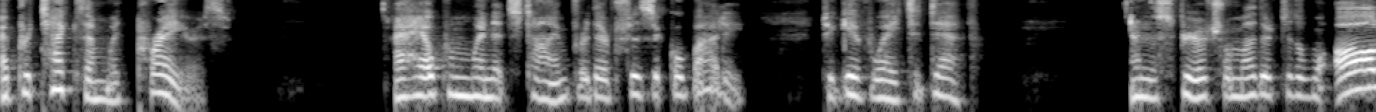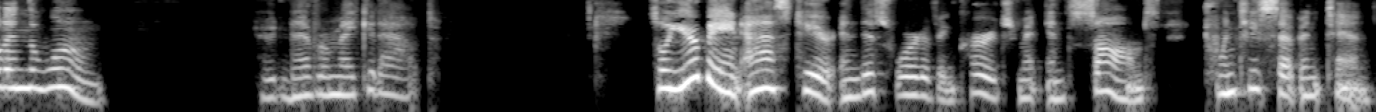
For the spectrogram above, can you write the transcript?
I protect them with prayers. I help them when it's time for their physical body to give way to death. I'm the spiritual mother to the all in the womb who'd never make it out. So you're being asked here in this word of encouragement in Psalms 27:10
